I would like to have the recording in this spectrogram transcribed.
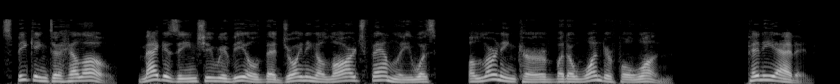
Speaking to Hello magazine she revealed that joining a large family was a learning curve but a wonderful one. Penny added,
